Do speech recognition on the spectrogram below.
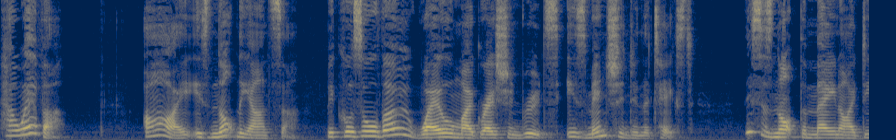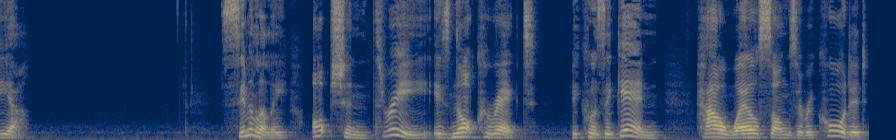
However, I is not the answer because although whale migration routes is mentioned in the text, this is not the main idea. Similarly, option 3 is not correct because again, how whale songs are recorded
